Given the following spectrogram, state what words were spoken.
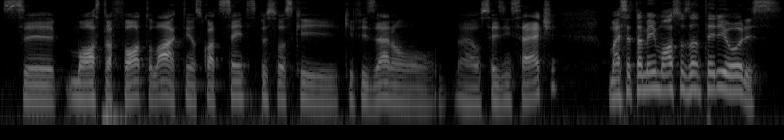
Você mostra a foto lá, que tem as 400 pessoas que, que fizeram é, o 6 em 7, mas você também mostra os anteriores.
